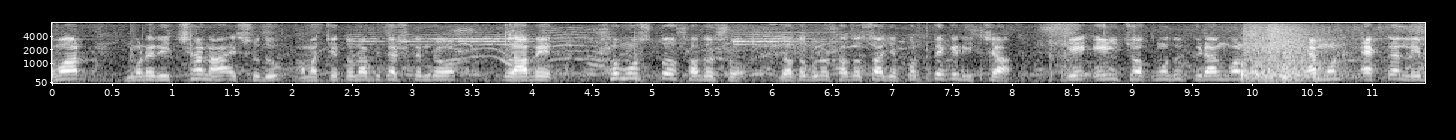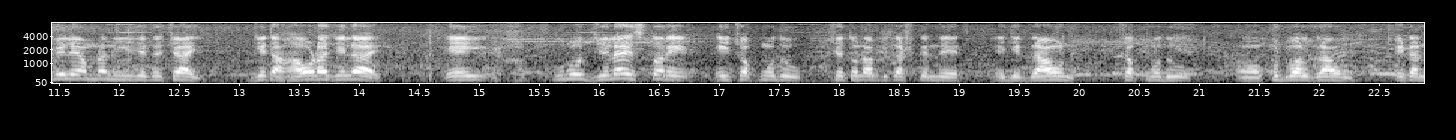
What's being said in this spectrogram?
আমার মনের ইচ্ছা না শুধু আমার চেতনা বিকাশ কেন্দ্র ক্লাবের সমস্ত সদস্য, যতগুলো সদস্য আছে, প্রত্যেকের ইচ্ছা যে এই চকমধু ক্রীড়াঙ্গন এমন একটা লেভেলে আমরা নিয়ে যেতে চাই, যেটা হাওড়া জেলায়, এই পুরো জেলা স্তরে এই চকমধু চেতনা বিকাশ কেন্দ্রের এই যে গ্রাউন্ড চকমধু ফুটবল গ্রাউন্ড এটার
